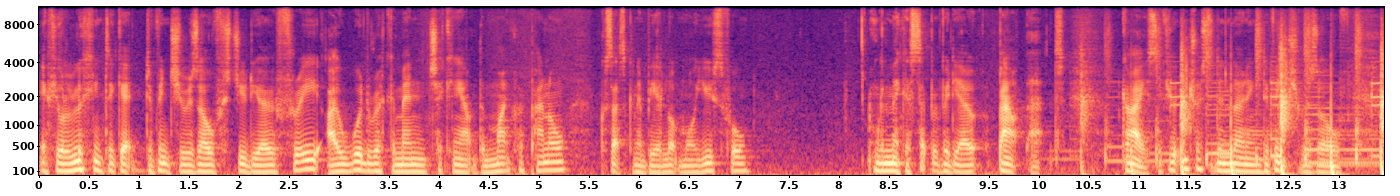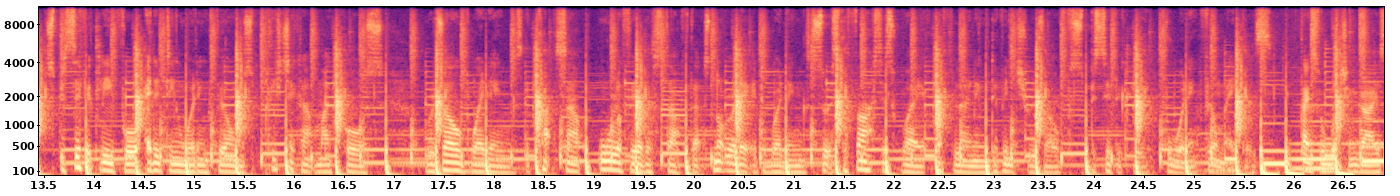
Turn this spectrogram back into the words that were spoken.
If you're looking to get DaVinci Resolve Studio free, I would recommend checking out the micro panel because that's going to be a lot more useful. I'm going to make a separate video about that. Guys, if you're interested in learning DaVinci Resolve specifically for editing wedding films, please check out my course Resolve Weddings. It cuts out all of the other stuff that's not related to weddings, so it's the fastest way of learning DaVinci Resolve specifically for wedding filmmakers. Thanks for watching guys.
